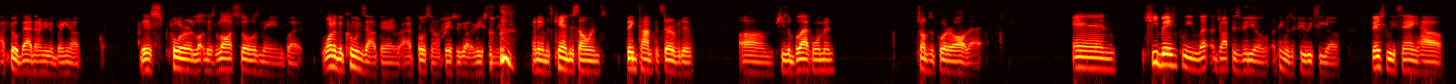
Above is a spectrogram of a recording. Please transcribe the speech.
I feel bad that I'm even bringing up this poor this lost soul's name, but one of the coons out there I posted on Facebook about it recently. Her name is Candace Owens, big time conservative. Um, she's a black woman, Trump supporter, all that, and she basically let, dropped this video. I think it was a few weeks ago, basically saying how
